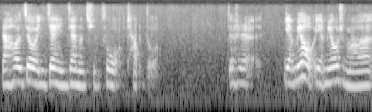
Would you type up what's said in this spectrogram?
然后就一件一件的去做，差不多，就是也没有也没有什么，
